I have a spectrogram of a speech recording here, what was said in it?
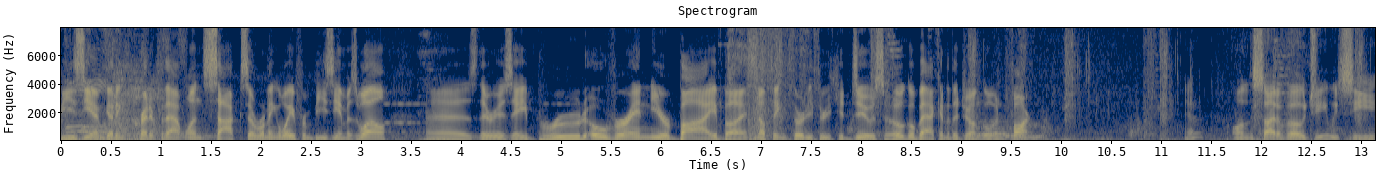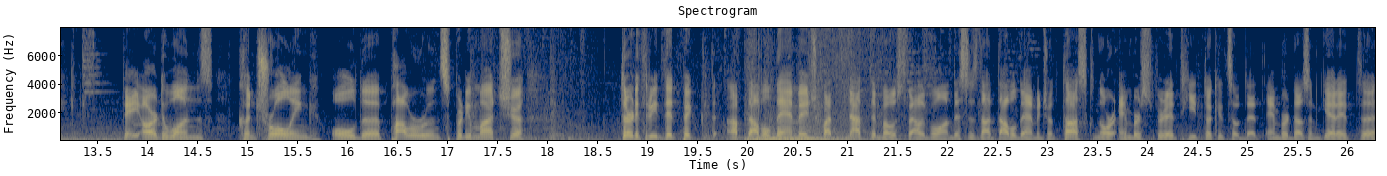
BZM getting credit for that one. Saksa running away from BZM as well, as there is a brood over and nearby, but nothing 33 could do, so he'll go back into the jungle and farm. Yeah. On the side of OG, we see they are the ones controlling all the power runes pretty much. Uh, 33 did pick up double damage, but not the most valuable one. This is not double damage on Tusk nor Ember Spirit. He took it so that Ember doesn't get it. Uh,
